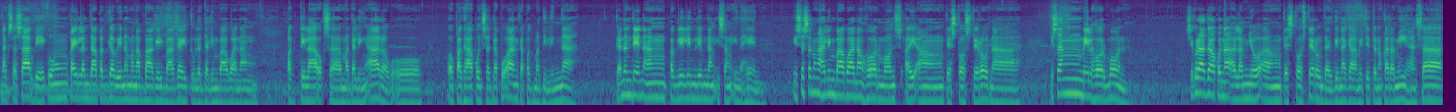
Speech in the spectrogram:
nagsasabi kung kailan dapat gawin ang mga bagay-bagay tulad halimbawa ng pagtilaok sa madaling araw o, o paghapon sa dapuan kapag madilim na. Ganon din ang paglilimlim ng isang inahin. Isa sa mga halimbawa ng hormones ay ang testosterone na isang male hormone. Sigurado ako na alam nyo ang testosterone dahil ginagamit ito ng karamihan sa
